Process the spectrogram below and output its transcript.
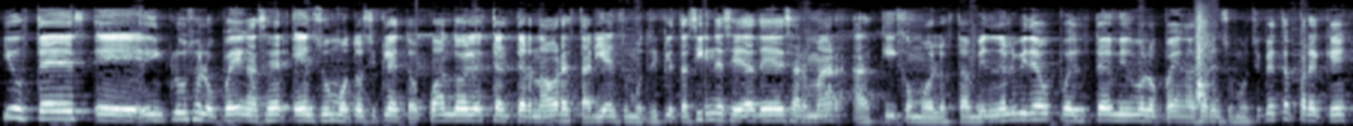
y ustedes eh, incluso lo pueden hacer en su motocicleta. Cuando este alternador estaría en su motocicleta sin necesidad de desarmar aquí como lo están viendo en el video pues ustedes mismos lo pueden hacer en su motocicleta para que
